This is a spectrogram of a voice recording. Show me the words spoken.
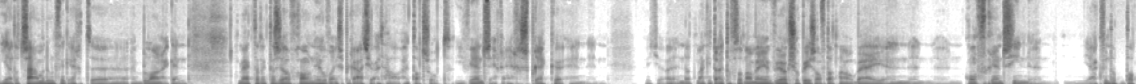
ja, dat samen doen vind ik echt uh, belangrijk. En ik merk dat ik daar zelf gewoon heel veel inspiratie uit haal uit dat soort events en, en gesprekken. En, en, weet je, en dat maakt niet uit of dat nou bij een workshop is of dat nou bij een, een, een conferentie. Een, ja, ik vind dat, dat,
